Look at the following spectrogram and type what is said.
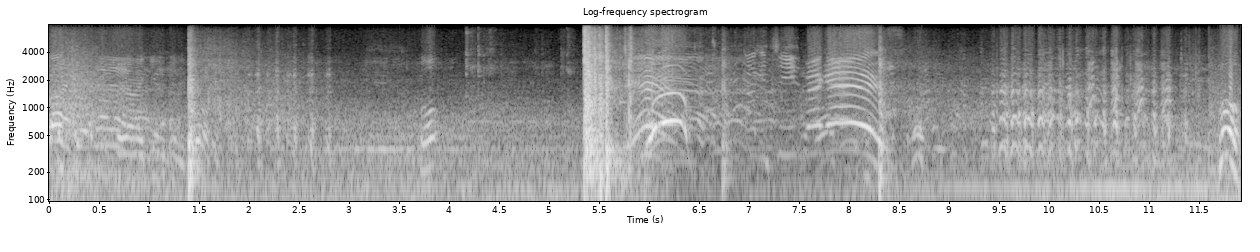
that's fine. No, no, no. Pull. Yeah! Fucking cheeseburgers! Pull.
